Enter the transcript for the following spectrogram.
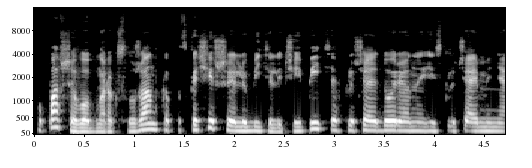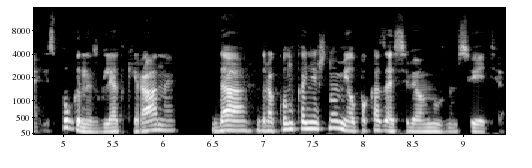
Упавшая в обморок служанка, подскочившие любители чаепития, включая Дориана и исключая меня, испуганный взгляд Кираны. Да, дракон, конечно, умел показать себя в нужном свете.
